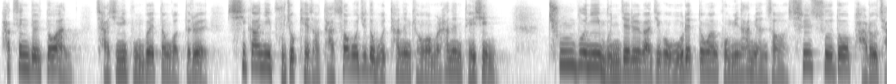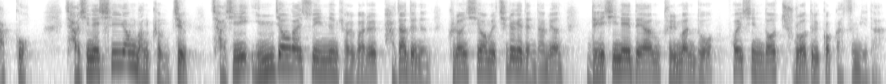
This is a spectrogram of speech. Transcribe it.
학생들 또한 자신이 공부했던 것들을 시간이 부족해서 다 써보지도 못하는 경험을 하는 대신 충분히 문제를 가지고 오랫동안 고민하면서 실수도 바로 잡고 자신의 실력만큼, 즉, 자신이 인정할 수 있는 결과를 받아드는 그런 시험을 치르게 된다면 내신에 대한 불만도 훨씬 더 줄어들 것 같습니다.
